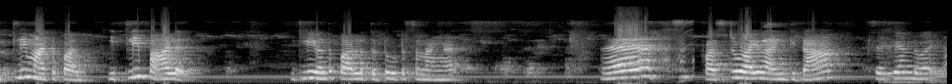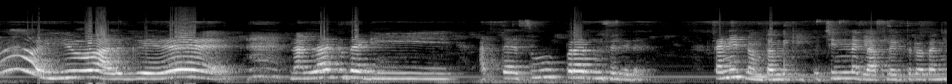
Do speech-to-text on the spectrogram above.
இட்லி மாட்டுப்பால் இட்லி பால். இட்லி வந்து பாலில் தொட்டு விட்ட சொன்னாங்க. ஃபஸ்ட்டு வாய் வாங்கிக்கிட்டான் செகண்ட் வாய். ஐயோ அழகு. நல்லா இருக்குதாடி. அத்தை சூப்பராக இருக்குன்னு சொல்லிடு. தண்ணி நம்ம தம்பிக்கு. சின்ன கிளாஸில் எடுத்துட்டு வா தண்ணி.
